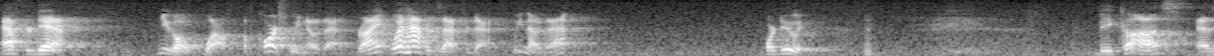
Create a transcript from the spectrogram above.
after death. You go, well, of course we know that, right? What happens after death? We know that. Or do we? Because, as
